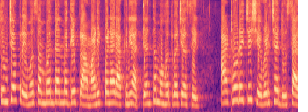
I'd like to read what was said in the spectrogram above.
तुमच्या प्रेमसंबंधांमध्ये प्रामाणिकपणा राखणे अत्यंत महत्त्वाचे असेल. आठवड्याच्या शेवटच्या दिवसात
